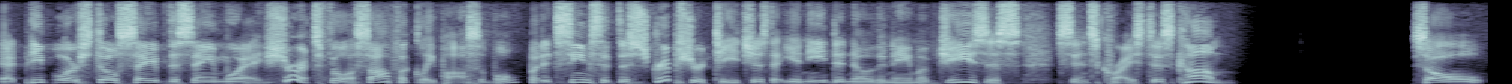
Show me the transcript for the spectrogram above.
that people are still saved the same way? Sure, it's philosophically possible, but it seems that the scripture teaches that you need to know the name of Jesus since Christ has come. So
